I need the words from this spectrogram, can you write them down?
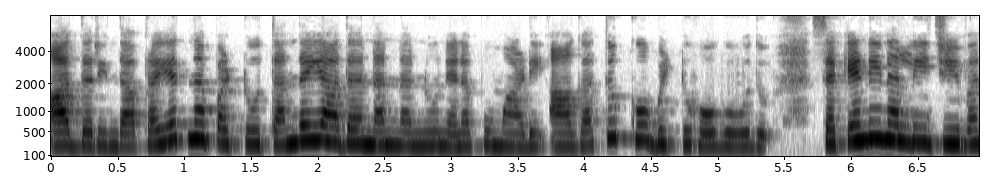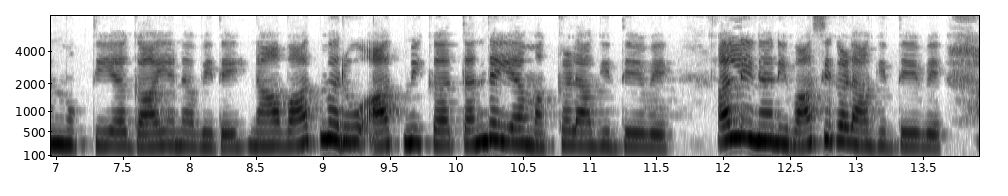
ಆದ್ದರಿಂದ ಪ್ರಯತ್ನಪಟ್ಟು ತಂದೆಯಾದ ನನ್ನನ್ನು ನೆನಪು ಮಾಡಿ ಆಗ ತುಕ್ಕು ಬಿಟ್ಟು ಹೋಗುವುದು. ಸೆಕೆಂಡಿನಲ್ಲಿ ಜೀವನ್ಮುಕ್ತಿಯ ಗಾಯನವಿದೆ. ನಾವಾತ್ಮರು ಆತ್ಮಿಕ ತಂದೆಯ ಮಕ್ಕಳಾಗಿದ್ದೇವೆ. ಅಲ್ಲಿನ ನಿವಾಸಿಗಳಾಗಿದ್ದೇವೆ.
